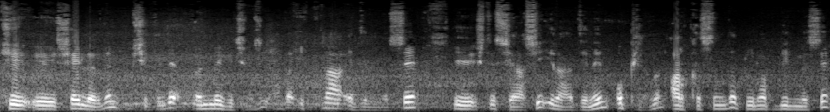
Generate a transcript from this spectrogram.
ki e, şeylerinin bir şekilde önüne geçmesi ya da ikna edilmesi e, işte siyasi iradenin o planın arkasında durabilmesi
